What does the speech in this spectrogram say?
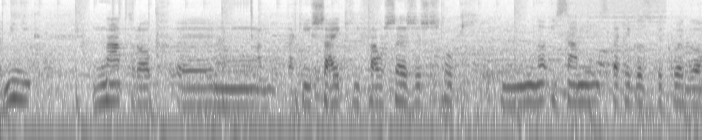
Dominik, na trop ym, takiej szajki fałszerzy sztuki. No i sam z takiego zwykłego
